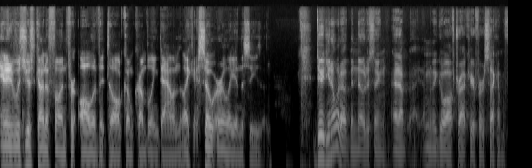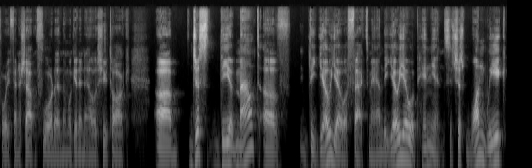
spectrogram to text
And it was just kind of fun for all of it to all come crumbling down like so early in the season. Dude, you know what I've been noticing, and I'm I'm going to go off track here for a second before we finish out with Florida, and then we'll get into LSU talk. Um, just the amount of the yo-yo effect, man, the yo-yo opinions. It's just one week,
